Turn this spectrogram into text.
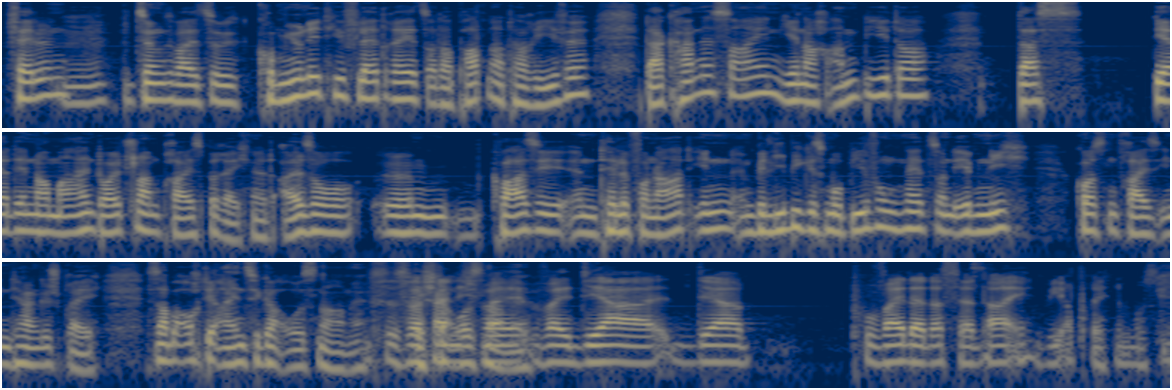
Fällen, beziehungsweise Community Flatrates oder Partnertarife. Da kann es sein, je nach Anbieter, dass der den normalen Deutschlandpreis berechnet. Also ähm, quasi ein Telefonat in ein beliebiges Mobilfunknetz und eben nicht kostenfreies intern Gespräch. Das ist aber auch die einzige Ausnahme. Das ist wahrscheinlich, weil, weil der, der Provider das ja da irgendwie abrechnen muss. Ne?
